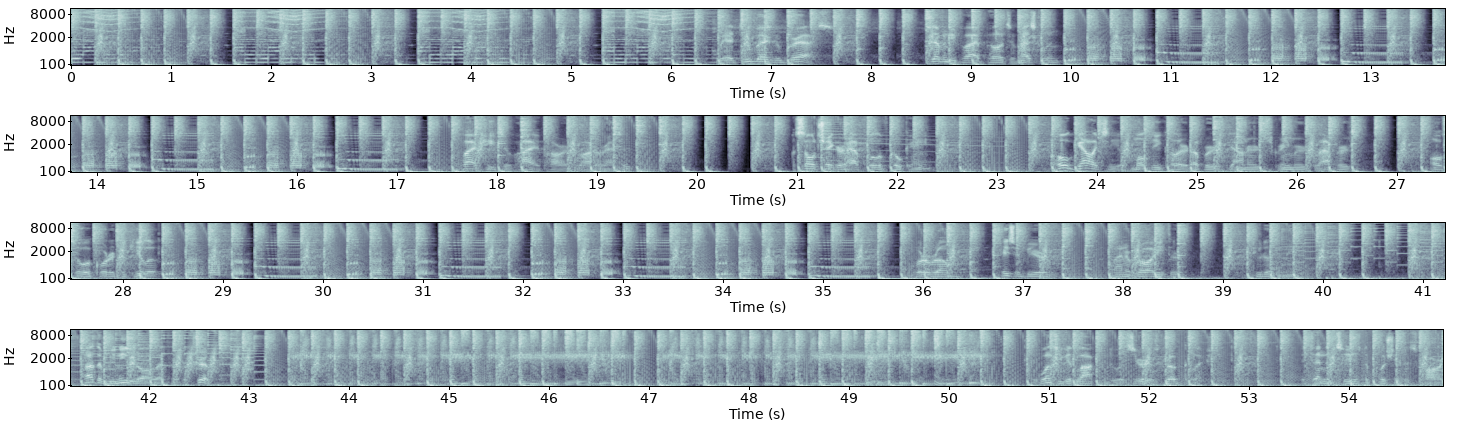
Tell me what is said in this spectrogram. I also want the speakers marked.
Speaker 1: We had two bags of grass, 75 pellets of mescaline. Five sheets of high powered water acid, a salt shaker half full of cocaine, a whole galaxy of multicolored uppers, downers, screamers, lappers, also a quarter tequila. Of beer, pint of raw ether, two dozen ink. Not that we needed all that for the trip. Once you get locked into a serious drug collection, the tendency is to push it as far.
